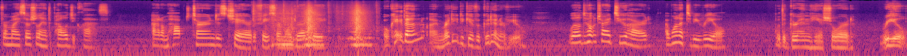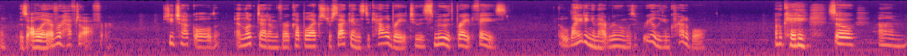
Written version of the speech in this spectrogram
for my social anthropology class. Adam hopped turned his chair to face her more directly. Okay, then, I'm ready to give a good interview. Well, don't try too hard. I want it to be real. With a grin, he assured, Real is all I ever have to offer. She chuckled and looked at him for a couple extra seconds to calibrate to his smooth, bright face. The lighting in that room was really incredible. Okay, so, um,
